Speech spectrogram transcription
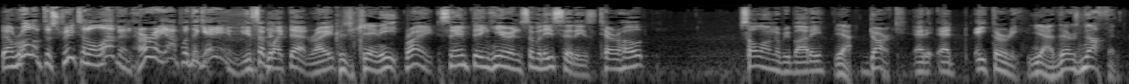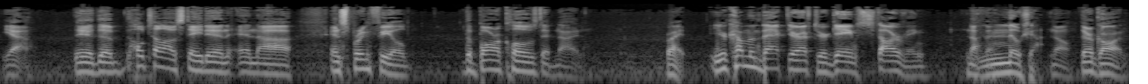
"They'll roll up the streets at eleven. Hurry up with the game." It's something like that, right? Because you can't eat. Right. Same thing here in some of these cities. Terre Haute. So long, everybody. Yeah. Dark at at eight thirty. Yeah, there's nothing. Yeah. The the hotel I stayed in in uh, in Springfield, the bar closed at nine. Right. You're coming back there after a game starving. Nothing. No shot. No, they're gone.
